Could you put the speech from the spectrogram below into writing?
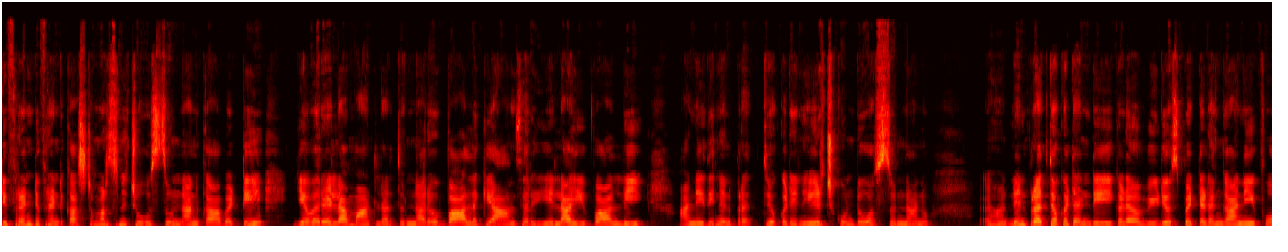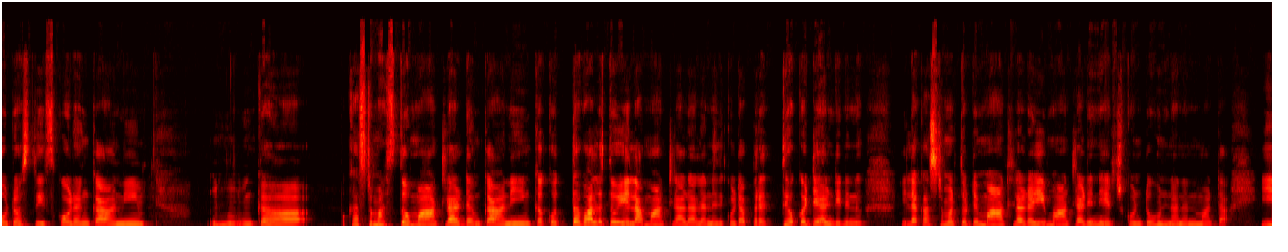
డిఫరెంట్ డిఫరెంట్ కస్టమర్స్ని చూస్తున్నాను కాబట్టి ఎవరు ఎలా మాట్లాడుతున్నారో వాళ్ళకి ఆన్సర్ ఎలా ఇవ్వాలి అనేది నేను ప్రతి ఒక్కటి నేర్చుకుంటూ వస్తున్నాను. నేను ప్రతి ఒక్కటి అండి ఇక్కడ వీడియోస్ పెట్టడం కానీ ఫొటోస్ తీసుకోవడం కానీ ఇంకా కస్టమర్స్తో మాట్లాడడం కానీ ఇంకా కొత్త వాళ్ళతో ఎలా మాట్లాడాలనేది కూడా ప్రతి ఒక్కటి అండి నేను ఇలా కస్టమర్ తోటి మాట్లాడి మాట్లాడి నేర్చుకుంటూ ఉన్నానన్నమాట. ఈ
